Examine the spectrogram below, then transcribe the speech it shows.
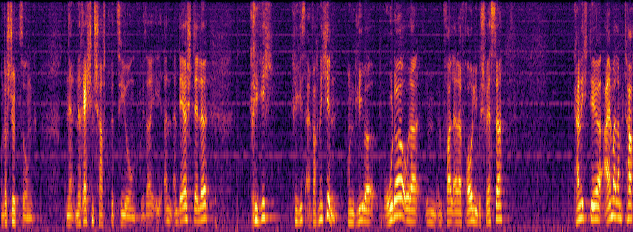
Unterstützung, eine, Rechenschaftsbeziehung. An, an der Stelle kriege ich kriege ich es einfach nicht hin. Und lieber Bruder oder im, im Fall einer Frau, liebe Schwester, kann ich dir einmal am Tag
